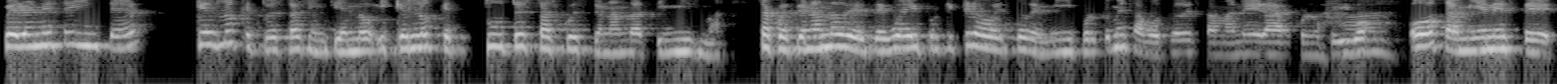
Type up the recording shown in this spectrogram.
pero en ese inter, ¿qué es lo que tú estás sintiendo y qué es lo que tú te estás cuestionando a ti misma? O sea, cuestionando desde, güey, ¿por qué creo esto de mí? ¿Por qué me saboteo de esta manera con lo que digo? O también, este,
